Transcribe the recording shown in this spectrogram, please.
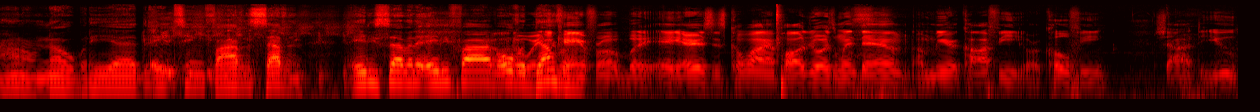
I don't know, but he had 18, 5, and 7. 87 to 85 I don't know over where Denver. he came from, but hey, ever since Kawhi and Paul George went down, Amir Coffey or Kofi, shout out to you.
